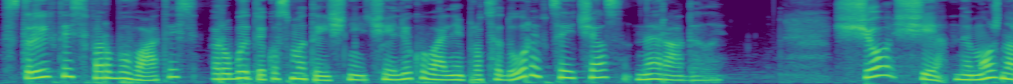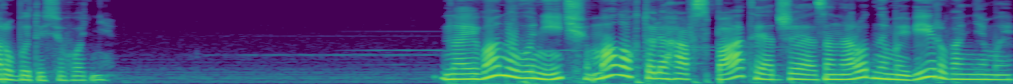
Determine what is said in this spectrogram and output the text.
Стригтись, фарбуватись, робити косметичні чи лікувальні процедури в цей час не радили. Що ще не можна робити сьогодні? На Іванову ніч мало хто лягав спати, адже за народними віруваннями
